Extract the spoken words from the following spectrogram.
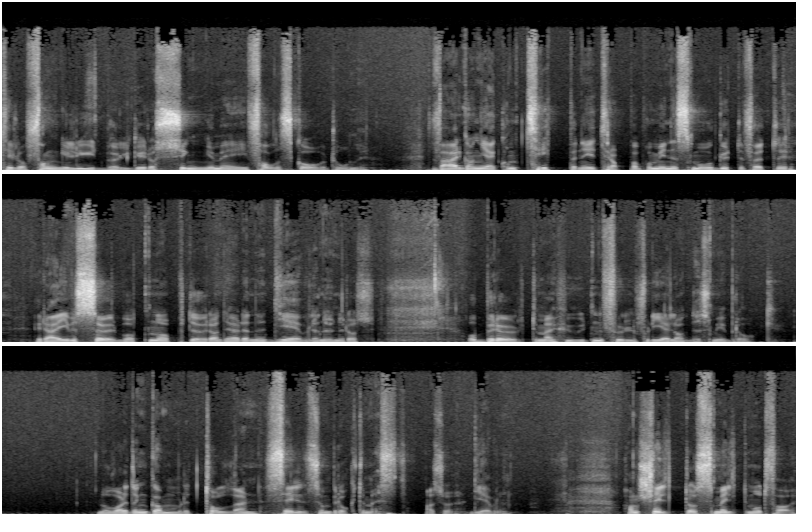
til å fange lydbølger og synge med i falske overtoner. Hver gang jeg kom trippende i trappa på mine små gutteføtter, reiv Sørbotn opp døra, det er denne djevelen under oss, og brølte meg huden full fordi jeg lagde så mye bråk. Nå var det den gamle tolleren selv som bråkte mest, altså djevelen. Han skjelte og smelte mot far.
